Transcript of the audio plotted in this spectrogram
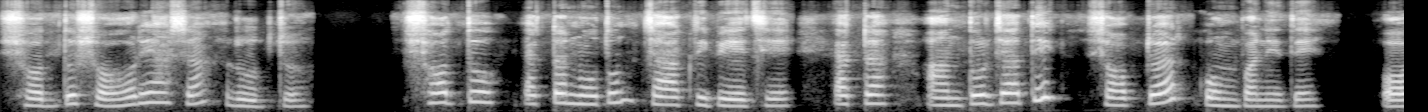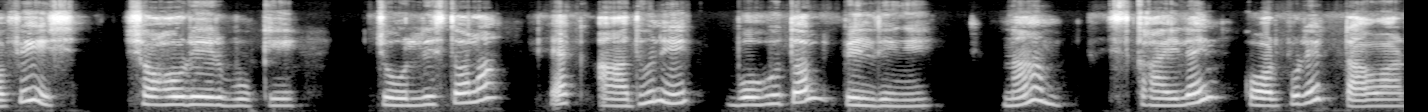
সদ্য শহরে আসা রুদ্র। সদ্য একটা নতুন চাকরি পেয়েছে একটা আন্তর্জাতিক সফটওয়্যার কোম্পানিতে। অফিস শহরের বুকে চল্লিশ তলা এক আধুনিক বহুতল বিল্ডিংয়ে। নাম স্কাইলাইন কর্পোরেট টাওয়ার।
